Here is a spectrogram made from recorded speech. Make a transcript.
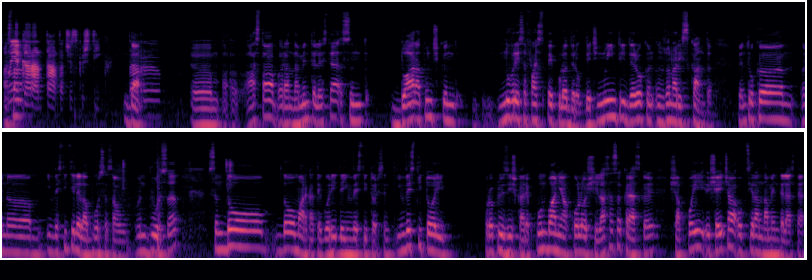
Asta... Nu e garantat acest câștig. Da. Dar... Ehm, asta, randamentele astea sunt doar atunci când nu vrei să faci speculă de rog. Deci nu intri de rog în, în zona riscantă. Pentru că în uh, investițiile la bursă sau în bursă sunt două, două mari categorii de investitori. Sunt investitorii propriu zici, care pun banii acolo și lasă să crească și apoi și aici obții randamentele astea.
